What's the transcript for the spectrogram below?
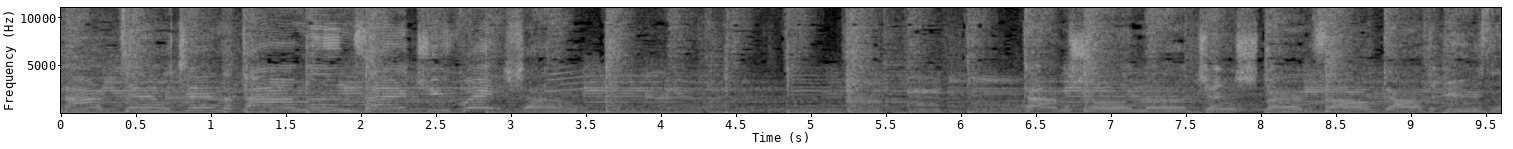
那天我见到他们在聚会上，他们说那真是段糟糕的日子，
